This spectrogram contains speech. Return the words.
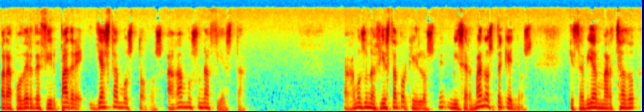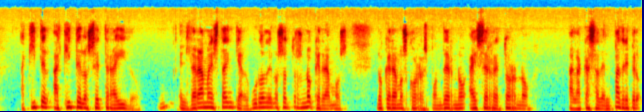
Para poder decir, Padre, ya estamos todos, hagamos una fiesta. Hagamos una fiesta porque los, mis hermanos pequeños que se habían marchado, aquí te, aquí te los he traído. El drama está en que alguno de nosotros no queramos, no queramos corresponder ¿no? a ese retorno a la casa del Padre, pero,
